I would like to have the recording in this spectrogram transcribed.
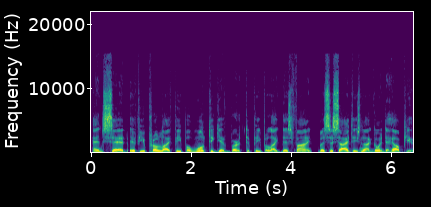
and said, if you pro life people want to give birth to people like this, fine, but society is not going to help you.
